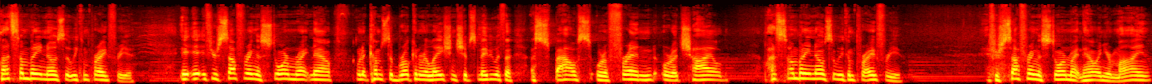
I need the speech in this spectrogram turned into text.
let somebody know so that we can pray for you. If you're suffering a storm right now when it comes to broken relationships, maybe with a, a spouse or a friend or a child, let somebody know so we can pray for you. If you're suffering a storm right now in your mind,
